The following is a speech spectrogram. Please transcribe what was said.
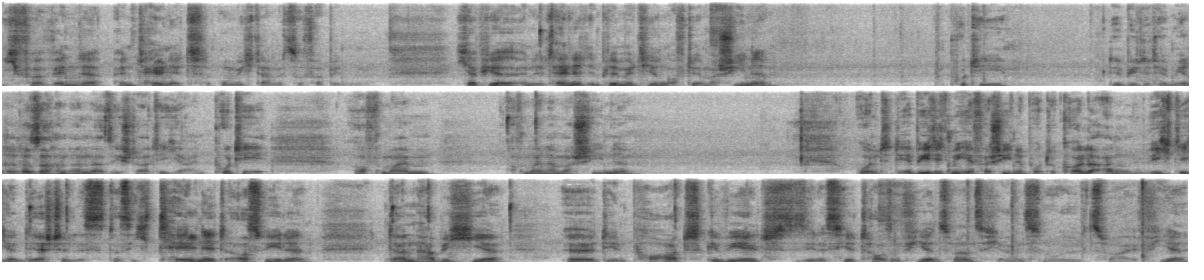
Ich verwende ein Telnet, um mich damit zu verbinden. Ich habe hier eine Telnet-Implementierung auf der Maschine. Putty Der bietet ja mehrere Sachen an. Also ich starte hier ein Putty auf, meinem, auf meiner Maschine. Und der bietet mir hier verschiedene Protokolle an. Wichtig an der Stelle ist, dass ich Telnet auswähle. Dann habe ich hier äh, den Port gewählt. Sie sehen es hier 1024 1024.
